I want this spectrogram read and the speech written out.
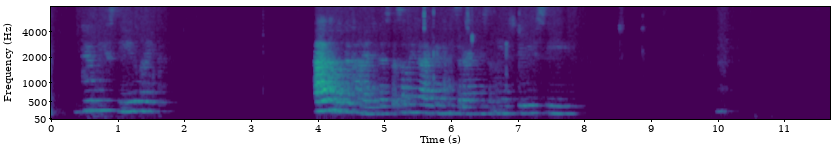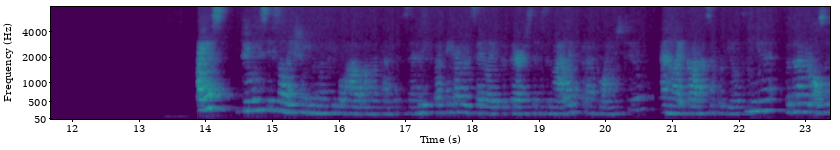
But do we, do we see like, I haven't looked a ton into this, but something that I've been considering recently is do we see I guess, do we see salvation even when people have unrepentant sin? Because I think I would say like that there are sins in my life that I'm blind to, and like God hasn't revealed to me yet. But then I would also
